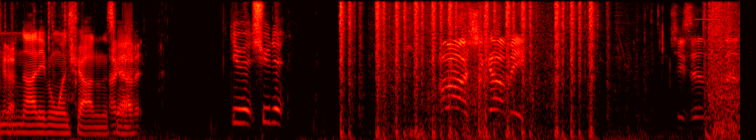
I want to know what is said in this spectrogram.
shotgun. up. not even one shot on this I guy. got it. Do it, shoot it. Oh, she got me. She's in that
